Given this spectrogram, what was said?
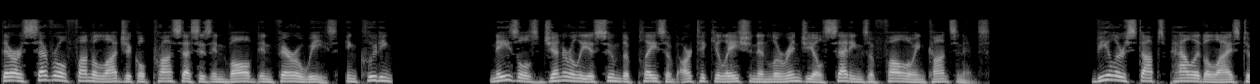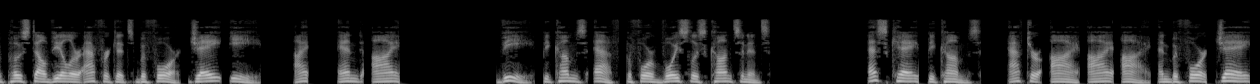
There are several phonological processes involved in Faroese, including Nasals generally assume the place of articulation and laryngeal settings of following consonants. Velar stops palatalized to postalveolar affricates before, j, e, i, and, i, v becomes f before voiceless consonants. sk becomes after i, i, i, and before j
